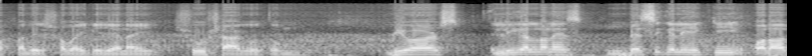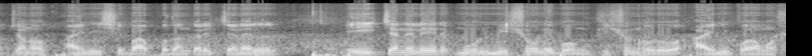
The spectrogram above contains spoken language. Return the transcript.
আপনাদের সবাইকে জানাই সুস্বাগতম। ভিউয়ার্স লিগ্যাল নলেজ বেসিক্যালি একটি অলাভজনক আইনি সেবা প্রদানকারী চ্যানেল। এই চ্যানেলের মূল মিশন এবং ভীষণ হলো আইনি পরামর্শ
